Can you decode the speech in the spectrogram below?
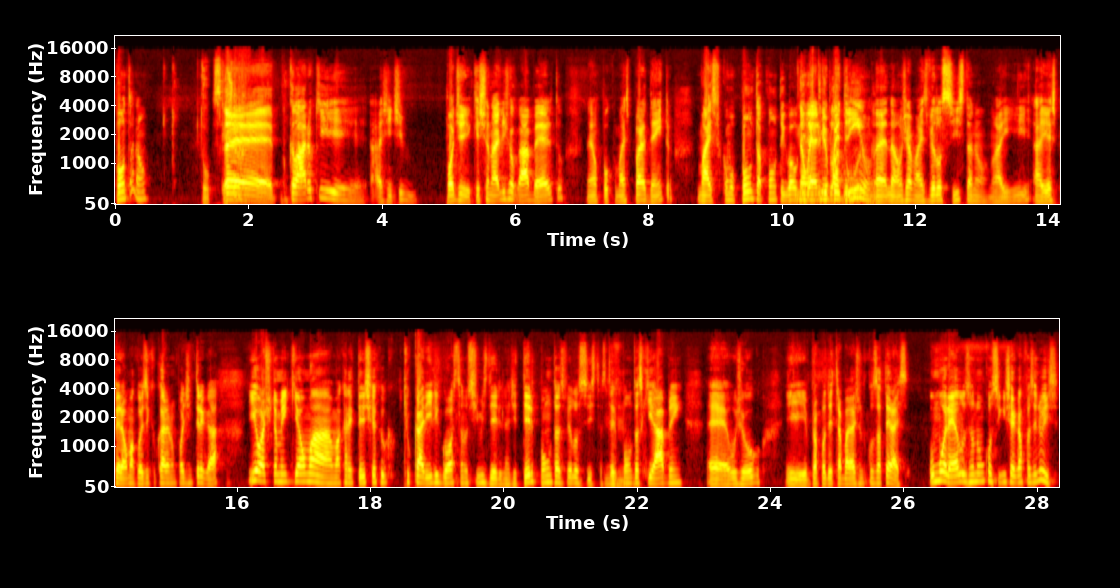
ponta não. Tô. É, claro que a gente pode questionar ele jogar aberto, né, um pouco mais para dentro, mas como ponta a ponta igual o Não é Guilherme e o Pedrinho, né? é, não, jamais. Velocista, não. não. Aí, aí é esperar uma coisa que o cara não pode entregar. E eu acho também que é uma, uma característica que o, que o Carilli gosta nos times dele, né? De ter pontas velocistas, ter Uhum. pontas que abrem é, o jogo e para poder trabalhar junto com os laterais. O Morelos eu não consigo enxergar fazendo isso.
